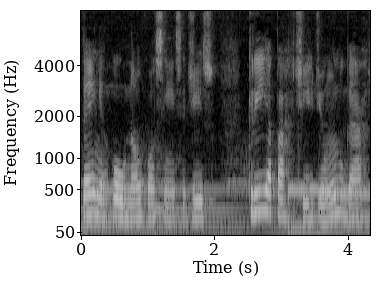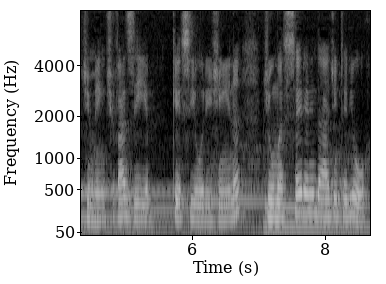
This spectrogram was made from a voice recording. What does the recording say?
tenha ou não consciência disso, cria a partir de um lugar de mente vazia, que se origina de uma serenidade interior.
